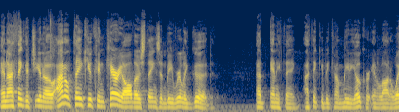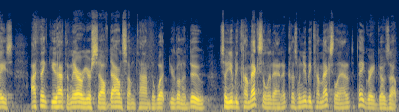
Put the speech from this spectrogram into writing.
And I think that, you know, I don't think you can carry all those things and be really good at anything. I think you become mediocre in a lot of ways. I think you have to narrow yourself down sometime to what you're going to do so you become excellent at it because when you become excellent at it, the pay grade goes up.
